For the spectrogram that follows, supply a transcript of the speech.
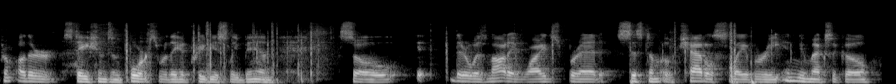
from other stations and forts where they had previously been. So it, there was not a widespread system of chattel slavery in New Mexico,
